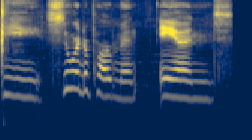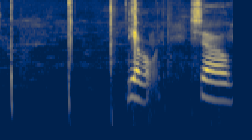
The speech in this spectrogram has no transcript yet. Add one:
the sewer department and the other one. So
